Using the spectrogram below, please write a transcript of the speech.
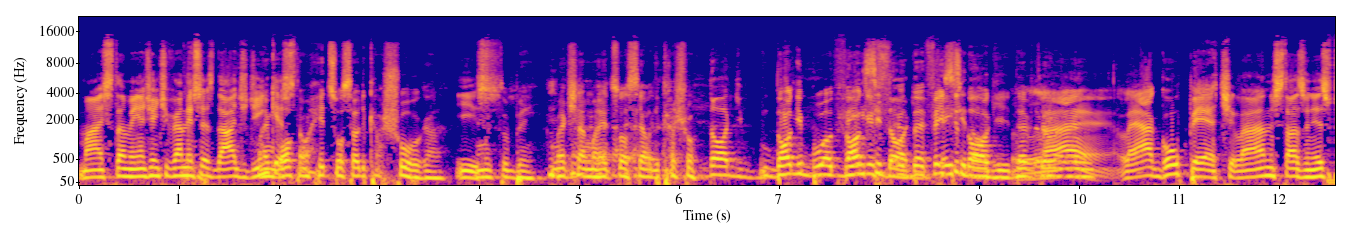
Mas também a gente vê a necessidade de. Lá em Boston é uma rede social de cachorro, cara. Isso. Muito bem. Como é que chama a rede social de cachorro? Dog. Dog. Dog Face Dog. Face, face Dog. Deve lá, é, lá é a GoPet. Lá nos Estados Unidos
